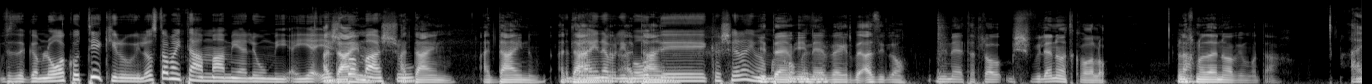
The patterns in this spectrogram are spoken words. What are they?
וזה גם לא רק אותי, כאילו, היא לא סתם הייתה המאמי הלאומי, היא- יש בה משהו. עדיין, עדיין, עדיין, עדיין, אבל היא מאוד אה, קשה לה עם היא המקום היא הזה. נאבקת, אז היא לא. נינט, את לא, בשבילנו את כבר לא. אנחנו עדיין אוהבים אותך. אה,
